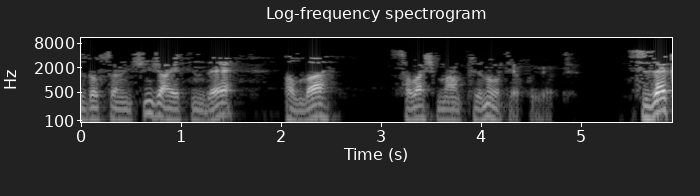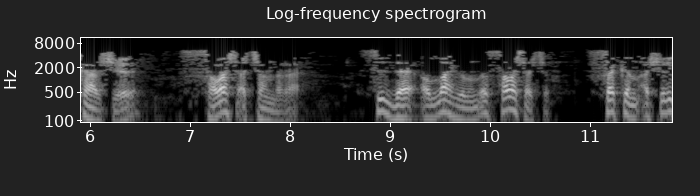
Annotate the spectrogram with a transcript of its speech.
193. ayetinde Allah savaş mantığını ortaya koyuyordu. Size karşı savaş açanlara siz de Allah yolunda savaş açın. Sakın aşırı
